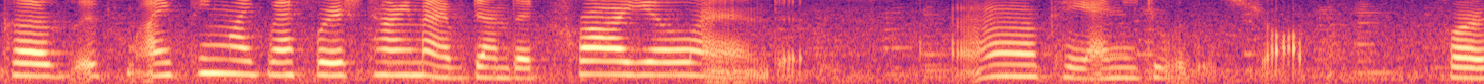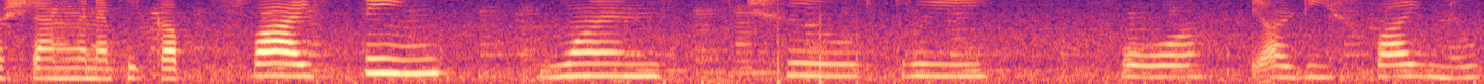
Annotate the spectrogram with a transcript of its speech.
cuz it's I think like my first time I've done the trial and okay, I need to visit shop. First, I'm to pick up 5 things. One, two, three, four. Are these 5? Nope.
